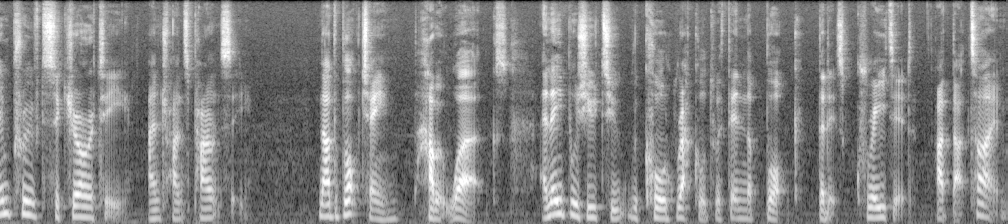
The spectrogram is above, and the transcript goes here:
improved security and transparency. Now the blockchain, how it works, enables you to record records within the block that it's created at that time.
